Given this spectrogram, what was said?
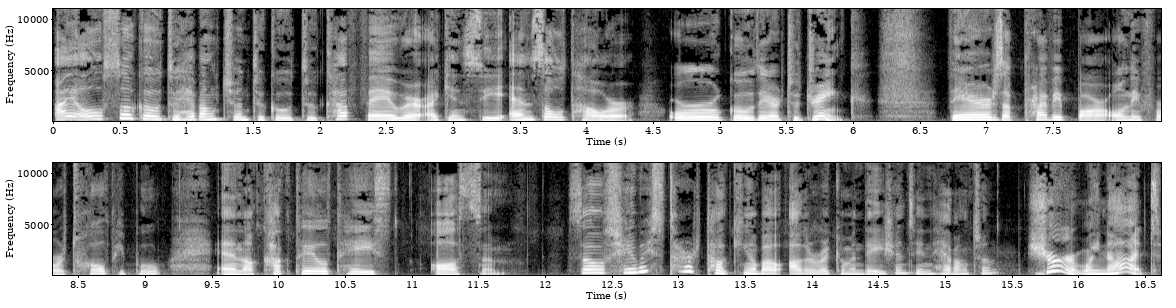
I also go to Haebangchon to go to cafe where I can see N Seoul Tower or go there to drink. There's a private bar only for 12 people and a cocktail tastes awesome. So, shall we start talking about other recommendations in Haebangchon? Sure, why not?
